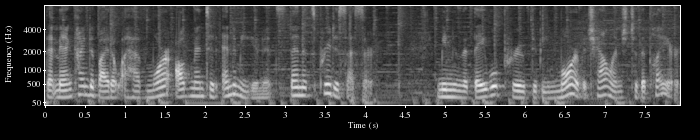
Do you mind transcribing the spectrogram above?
that Mankind Divided will have more augmented enemy units than its predecessor, meaning that they will prove to be more of a challenge to the player.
